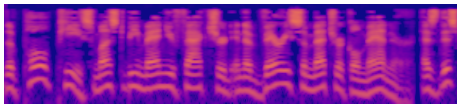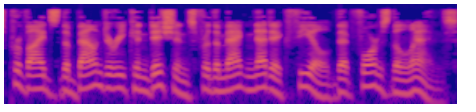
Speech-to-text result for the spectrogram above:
The pole piece must be manufactured in a very symmetrical manner, as this provides the boundary conditions for the magnetic field that forms the lens.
